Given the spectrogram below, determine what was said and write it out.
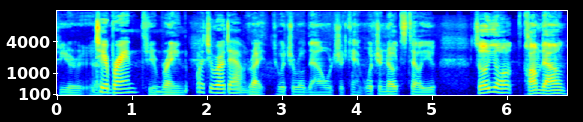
to your uh, to your brain. to your brain. What you wrote down. Right to what you wrote down what your cam- what your notes tell you. So you know calm down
